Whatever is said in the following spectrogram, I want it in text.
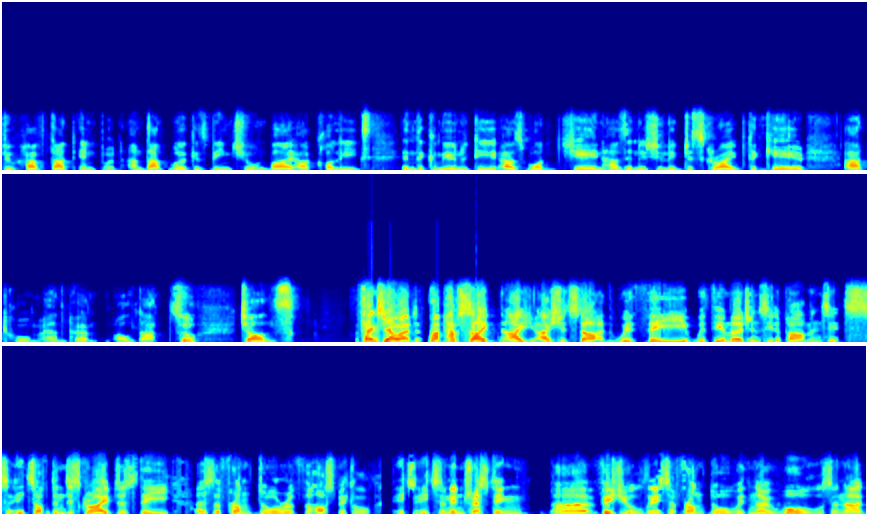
to have that input. And that work is being shown by our colleagues in the community as what Jane has initially described the care at home and um, all that. So, Charles, Thanks, Jawad. Right, perhaps I, I, I, should start with the with the emergency department. It's it's often described as the as the front door of the hospital. It's it's an interesting uh, visual. This a front door with no walls, and I'd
